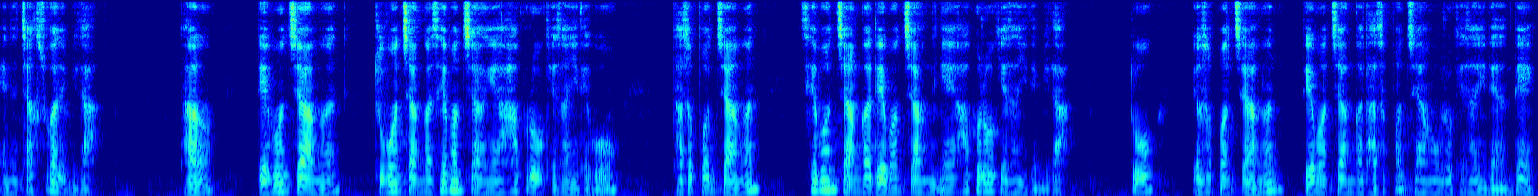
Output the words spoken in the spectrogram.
n은 짝수가 됩니다. 다음 네 번째 항은 두 번째 항과 세 번째 항의 합으로 계산이 되고 다섯 번째 항은 세 번째 항과 네 번째 항의 합으로 계산이 됩니다. 또 여섯 번째 항은 네 번째 항과 다섯 번째 항으로 계산이 되는데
